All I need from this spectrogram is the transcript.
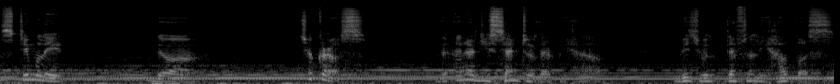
stimulate the chakras, the energy center that we have, which will definitely help us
